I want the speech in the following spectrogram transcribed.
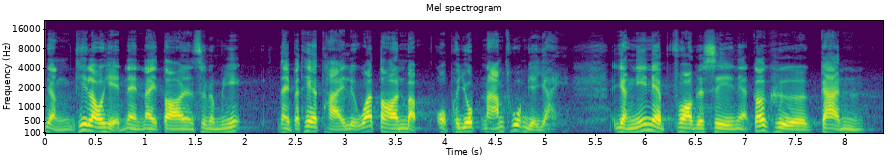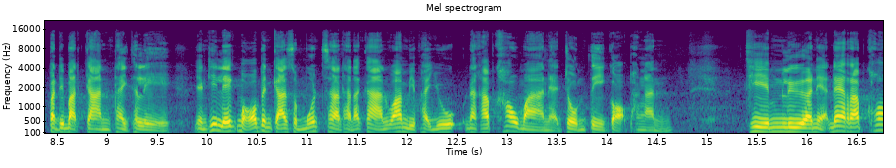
อย่างที่เราเห็นในในตอนสึนามิ ในประเทศไทย หรือว่าตอนแบบอพยพน้ำท่วมใหญ่ ๆ อย่างนี้เนี่ย for the sea เนี่ยก็คือการปฏิบัติการในทะเล อย่างที่เล็กบอกว่าเป็นการสมมุติสถานการณ์ว่ามีพายุนะครับเข้ามาเนี่ยโจมตีเกาะพังงานทีมเรือเนี่ยได้รับข้อ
